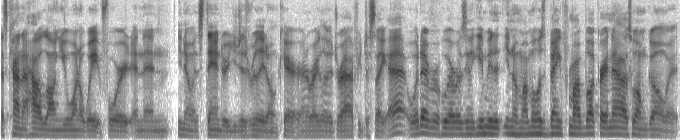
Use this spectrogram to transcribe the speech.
that's kind of how long you want to wait for it. And then, you know, in standard, you just really don't care. In a regular draft, you're just like, ah, whatever. Whoever's going to give me the, you know, my most bang for my buck right now is who I'm going with.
